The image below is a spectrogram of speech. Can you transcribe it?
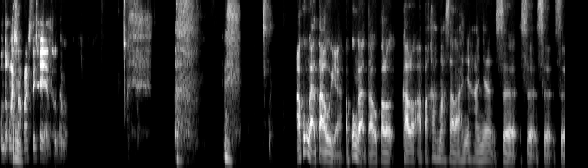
Untuk masa hmm. prestisnya ya terutama. Aku nggak tahu ya. Aku nggak tahu kalau kalau apakah masalahnya hanya se se se se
